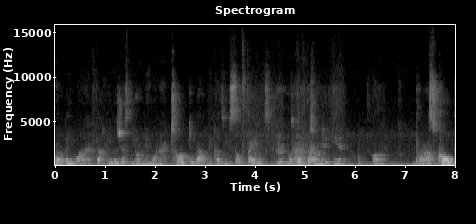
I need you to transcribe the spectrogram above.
only one I found. He was just the only one I talked about because he's so famous. Yeah, but I famous. found it in um, Bras Coupe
